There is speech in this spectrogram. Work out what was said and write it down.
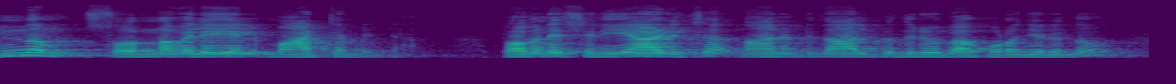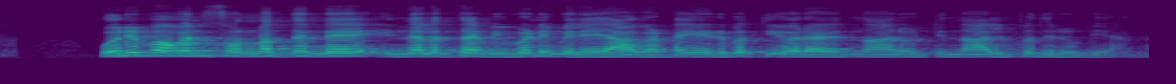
ഇന്നും സ്വർണവിലയിൽ മാറ്റമില്ല. പവന് ശനിയാഴ്ച നാനൂറ്റി നാൽപ്പത് രൂപ കുറഞ്ഞിരുന്നു. ഒരു പവൻ സ്വർണത്തിന്റെ ഇന്നലത്തെ വിപണി വിലയാകട്ടെ എഴുപത്തി ഒരായിരത്തി നാനൂറ്റി നാൽപ്പത് രൂപയാണ്.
